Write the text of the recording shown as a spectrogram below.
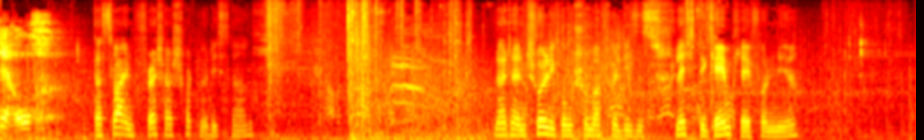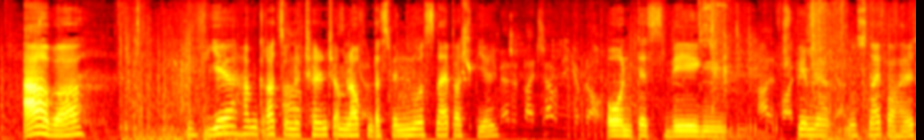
Der auch. Das war ein fresher Shot, würde ich sagen. Leute, Entschuldigung schon mal für dieses schlechte Gameplay von mir. Aber wir haben gerade so eine Challenge am Laufen, dass wir nur Sniper spielen. Und deswegen spielen wir nur Sniper halt.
